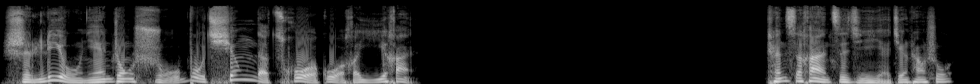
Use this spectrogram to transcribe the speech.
是六年中数不清的错过和遗憾。陈思翰自己也经常说：“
